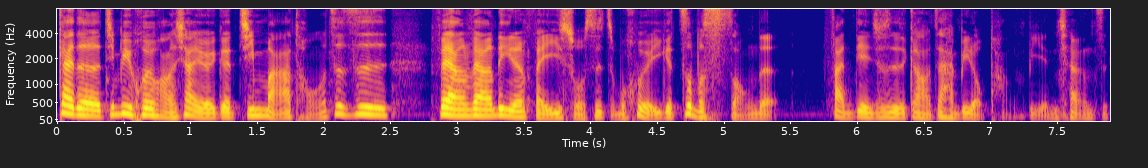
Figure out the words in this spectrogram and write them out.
盖的金碧辉煌，像有一个金马桶，这是非常非常令人匪夷所思。怎么会有一个这么怂的饭店？就是刚好在韩碧楼旁边这样子，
